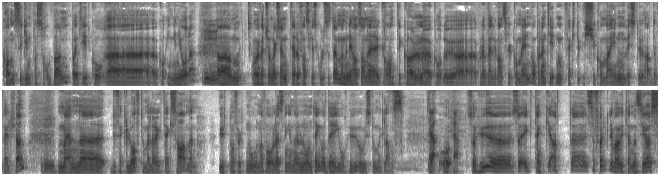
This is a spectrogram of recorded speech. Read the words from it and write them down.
kom seg inn på Sorbonne på en tid hvor, uh, hvor ingen gjorde det. Mm. Um, og Jeg vet ikke om dere kjenner til det franske skolesystemet, men de har sånne grand école uh, hvor, uh, hvor, det er veldig vanskelig å komme inn. Og på den tiden fikk du ikke komme inn hvis du hadde feil kjønn. Mm. Men du fikk lov til å melde deg til eksamen uten å ha fulgt noen av forelesningene eller noen ting, og det gjorde hun, og hun sto med glans. Ja. Og, ja. Så, hun, så jeg tenker at selvfølgelig var hun tendensiøs.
